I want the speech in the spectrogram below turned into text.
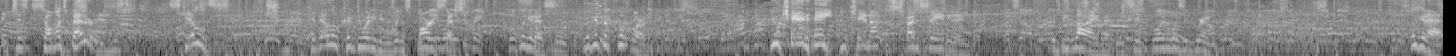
It's just so much better. It's just skills. Canelo couldn't do anything. It was like a sparring session. Look at this. Look at the footwork. You can't hate. You cannot just try to say anything. It'd be lying that they say Floyd wasn't great. Look at that.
